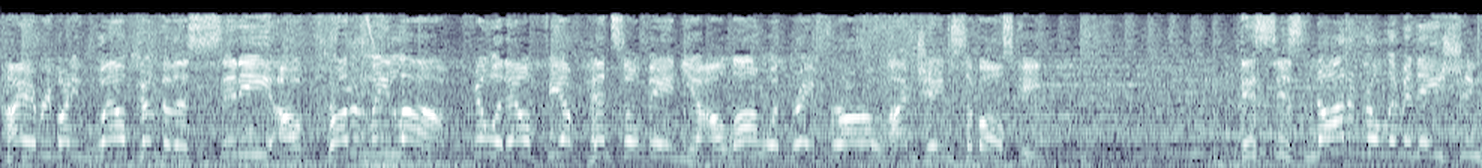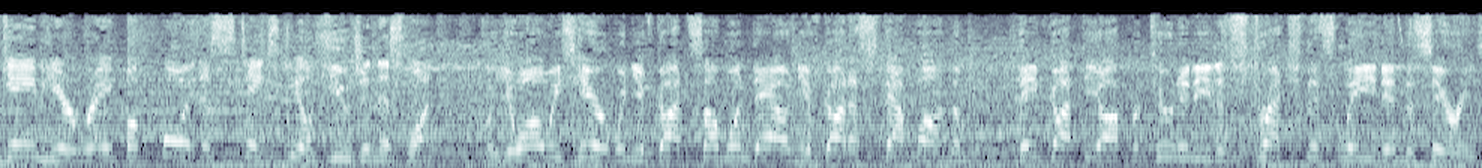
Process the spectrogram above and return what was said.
Hi, everybody. Welcome to the city of brotherly love, Philadelphia, Pennsylvania. Along with Ray Ferraro, I'm James Cybulski. This is not an elimination game here, Ray, but boy, the stakes feel huge in this one. Well, you always hear when you've got someone down, you've got to step on them. They've got the opportunity to stretch this lead in the series.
